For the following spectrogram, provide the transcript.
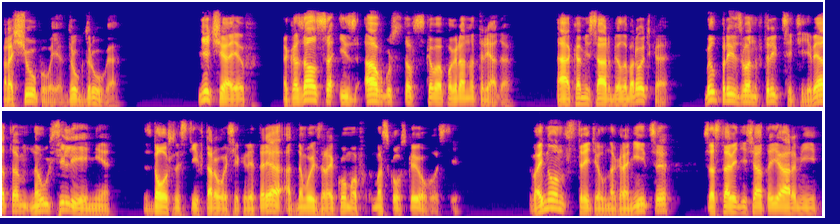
прощупывая друг друга. Нечаев оказался из августовского погранотряда, а комиссар Белобородько — был призван в 39-м на усиление с должности второго секретаря одного из райкомов Московской области. Войну он встретил на границе в составе 10-й армии,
